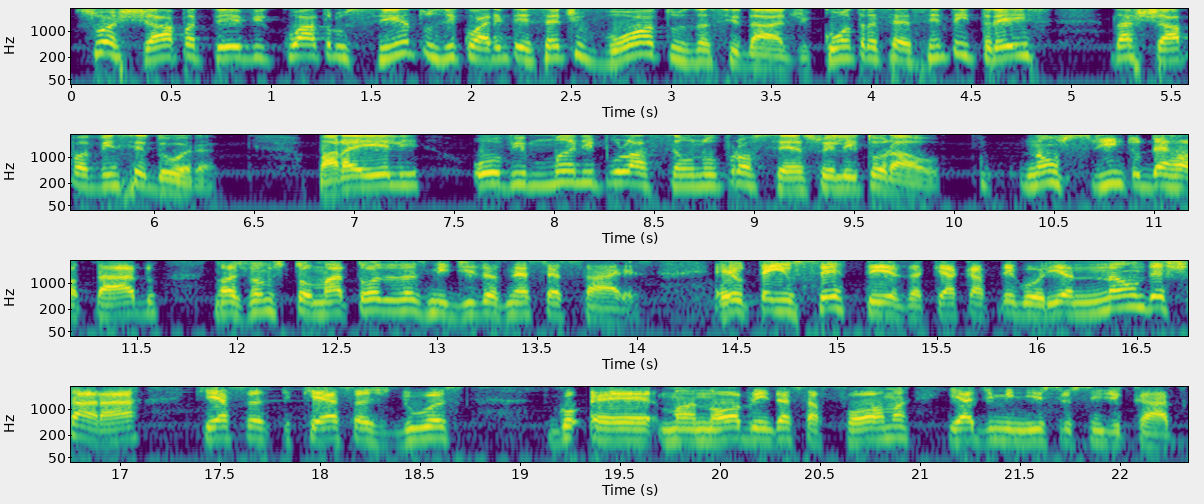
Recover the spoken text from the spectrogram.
sua chapa teve 447 votos na cidade, contra 63 da chapa vencedora. Para ele, houve manipulação no processo eleitoral. Não sinto derrotado, nós vamos tomar todas as medidas necessárias. Eu tenho certeza que a categoria não deixará que essas, que essas duas é, manobrem dessa forma e administrem o sindicato,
